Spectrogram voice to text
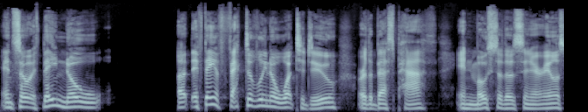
And so if they know, uh, if they effectively know what to do or the best path in most of those scenarios,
